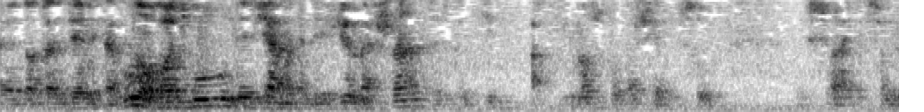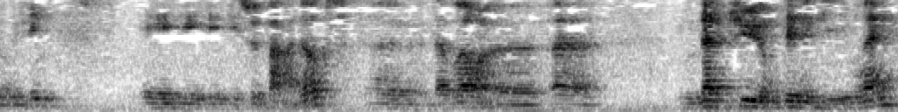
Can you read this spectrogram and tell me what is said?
euh, dans un thème et tabou, on retrouve des vieux, des vieux machins, particulièrement ce qu'on voit chez Rousseau sur la question de l'origine, et, ce paradoxe euh, d'avoir euh, une nature déséquilibrée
